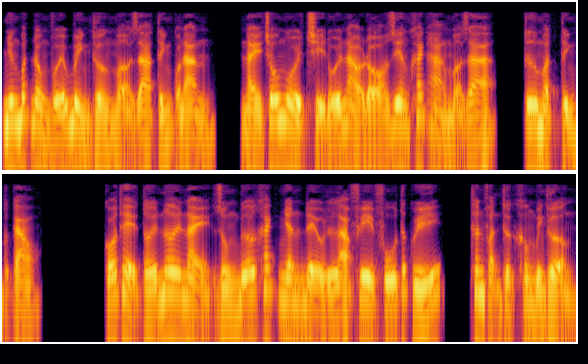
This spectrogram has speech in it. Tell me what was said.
nhưng bất đồng với bình thường mở ra tính quán ăn, này chỗ ngồi chỉ đối nào đó riêng khách hàng mở ra, tư mật tính cực cao. Có thể tới nơi này dùng bữa khách nhân đều là phi phú tức quý, thân phận thực không bình thường.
